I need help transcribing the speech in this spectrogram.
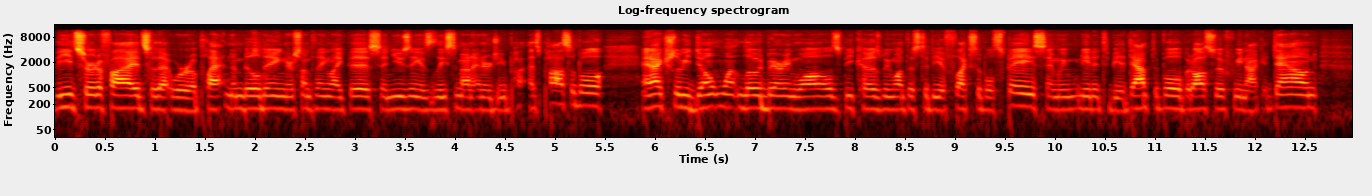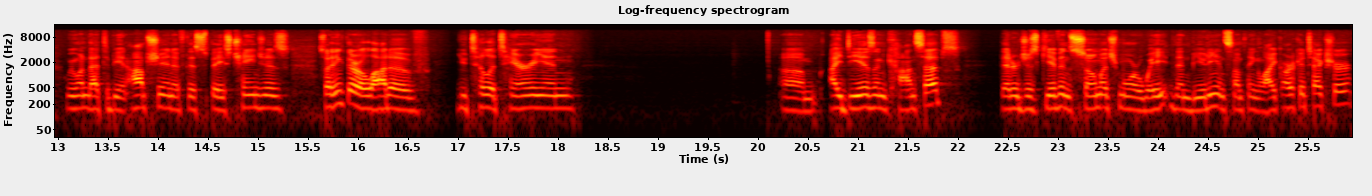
LEED certified so that we're a platinum building or something like this and using as least amount of energy as possible. And actually, we don't want load bearing walls because we want this to be a flexible space and we need it to be adaptable. But also, if we knock it down, we want that to be an option if this space changes. So I think there are a lot of utilitarian um, ideas and concepts that are just given so much more weight than beauty in something like architecture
